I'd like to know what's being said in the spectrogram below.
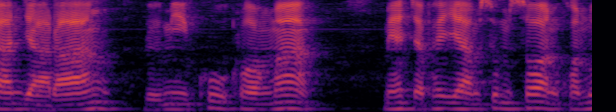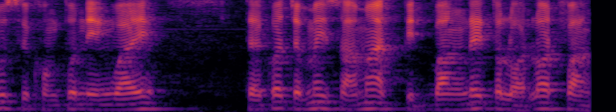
การหย่าร้างหรือมีคู่ครองมาก แม้จะพยายามซุ่มซ่อนความรู้สึกของตนเองไว้ แต่ก็จะไม่สามารถปิดบังได้ตลอดรอดฟัง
